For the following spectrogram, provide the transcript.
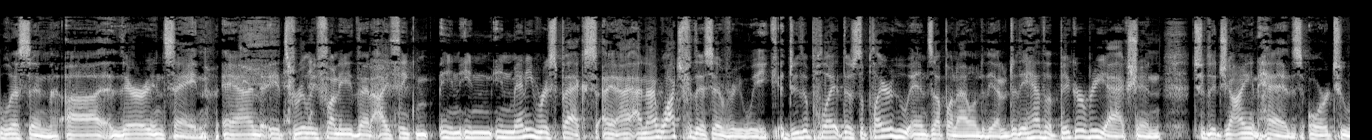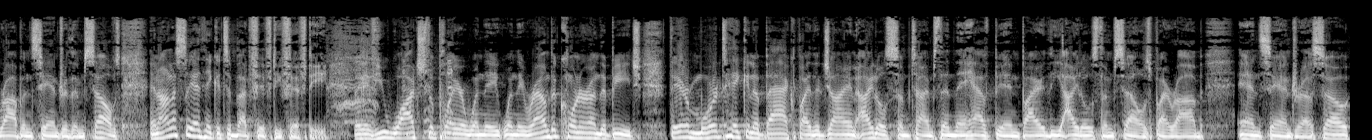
Listen, uh, they're insane, and it's really funny that I think in in in many respects, I, I, and I watch for this every week. Do the play? Does the player who ends up on Island of the Idol do they have a bigger reaction to the giant heads or to Rob and Sandra themselves? And honestly, I think it's about 50-50. Like if you watch the player when they when they round the corner on the beach, they are more taken aback by the giant idols sometimes than they have been by the idols themselves, by Rob and Sandra. So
